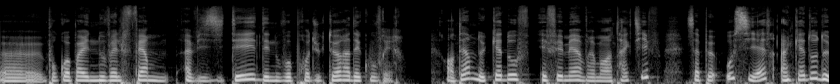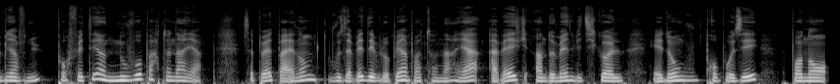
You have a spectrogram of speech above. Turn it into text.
euh, pourquoi pas une nouvelle ferme à visiter, des nouveaux producteurs à découvrir. En termes de cadeaux éphémères vraiment attractifs, ça peut aussi être un cadeau de bienvenue pour fêter un nouveau partenariat. Ça peut être par exemple, vous avez développé un partenariat avec un domaine viticole et donc vous proposez pendant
